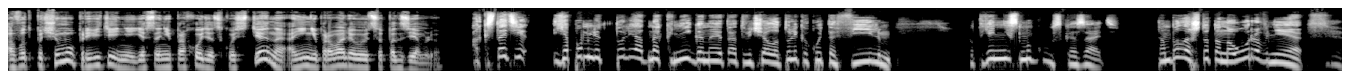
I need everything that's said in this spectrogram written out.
А вот почему привидения, если они проходят сквозь стены, они не проваливаются под землю? А, кстати, я помню, то ли одна книга на это отвечала, то ли какой-то фильм. Вот я не смогу сказать. Там было что-то на уровне, э,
